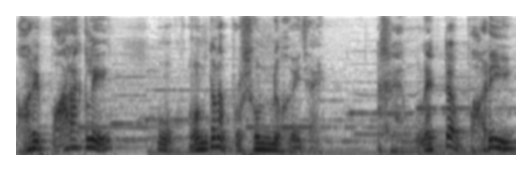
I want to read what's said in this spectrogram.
ঘরে পা রাখলে মনটা না প্রসন্ন হয়ে যায়। এমন একটা বাড়ি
